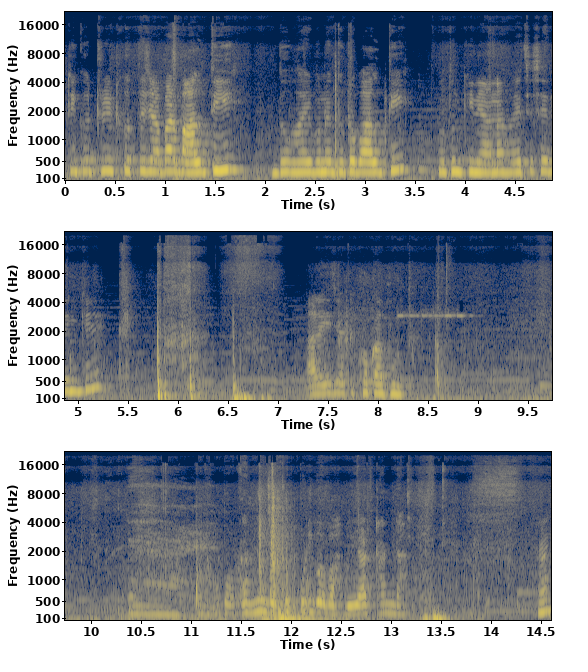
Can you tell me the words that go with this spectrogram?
ট্রিক ট্রিট করতে যাবার বালতি দু ভাই বোনের দুটো বালতি নতুন কিনে আনা হয়েছে সেদিনকে। আর এই যে একটা খোকা ভূত। দরকার নেই জ্যাকেট পরি বাবা বিরাট ঠান্ডা। হ্যাঁ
